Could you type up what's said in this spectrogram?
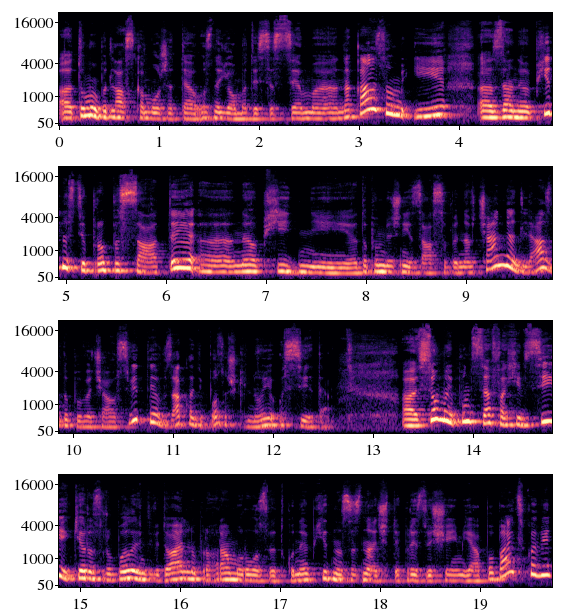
Е, Тому, будь ласка, можете ознайомитися з цим е, наказом і е, за необхідності прописати необхідні допоміжні засоби навчання для здобувача освіти в закладі позашкільної освіти. Сьомий пункт це фахівці, які розробили індивідуальну програму розвитку. Необхідно зазначити прізвище ім'я по батькові,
